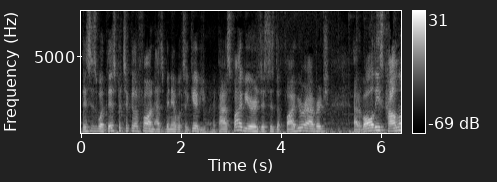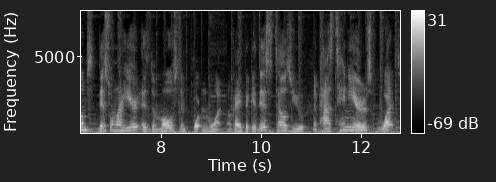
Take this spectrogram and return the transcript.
this is what this particular fund has been able to give you. In the past five years, this is the five year average. Out of all these columns, this one right here is the most important one, okay? Because this tells you in the past 10 years what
